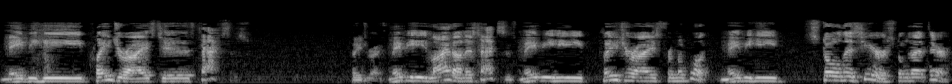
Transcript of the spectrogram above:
Maybe he plagiarized his taxes. Plagiarized. Maybe he lied on his taxes. Maybe he plagiarized from a book. Maybe he stole this here, or stole that there.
